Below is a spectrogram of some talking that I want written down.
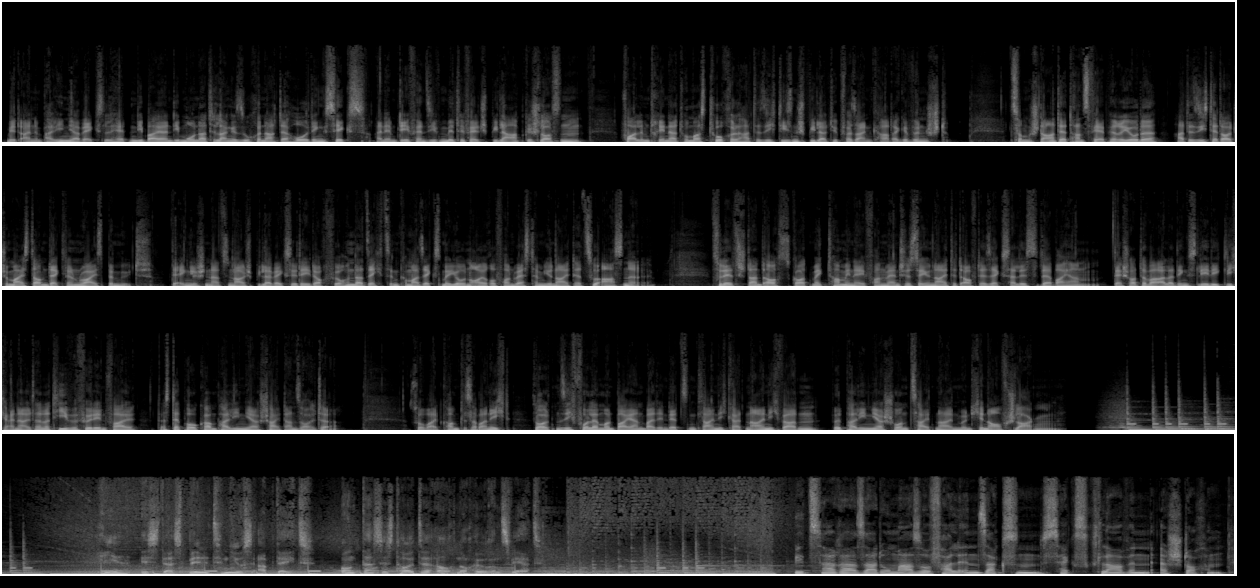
Mit einem Palinja-Wechsel hätten die Bayern die monatelange Suche nach der Holding Six, einem defensiven Mittelfeldspieler, abgeschlossen. Vor allem Trainer Thomas Tuchel hatte sich diesen Spielertyp für seinen Kader gewünscht. Zum Start der Transferperiode hatte sich der deutsche Meister um Declan Rice bemüht. Der englische Nationalspieler wechselte jedoch für 116,6 Millionen Euro von West Ham United zu Arsenal. Zuletzt stand auch Scott McTominay von Manchester United auf der Sechserliste der Bayern. Der Schotte war allerdings lediglich eine Alternative für den Fall, dass der Poker Palinia scheitern sollte. Soweit kommt es aber nicht. Sollten sich Fulham und Bayern bei den letzten Kleinigkeiten einig werden, wird Palinia schon zeitnah in München aufschlagen. Hier ist das Bild News Update. Und das ist heute auch noch hörenswert. Bizarrer Sadomaso-Fall in Sachsen. Sexsklavin erstochen.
